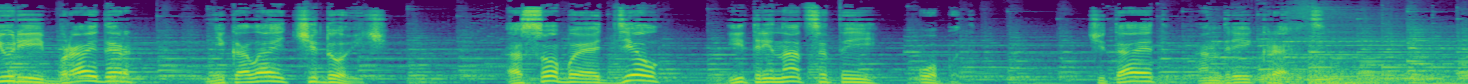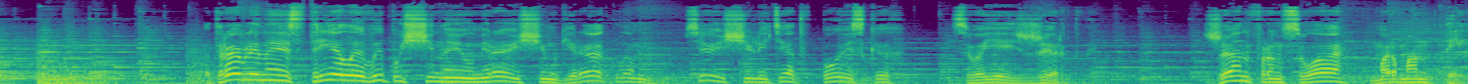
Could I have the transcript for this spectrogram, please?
Юрий Брайдер, Николай Чедович. Особый отдел и тринадцатый опыт. Читает Андрей Кравец. Отравленные стрелы, выпущенные умирающим Гераклом, все еще летят в поисках своей жертвы. Жан-Франсуа Мармантель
